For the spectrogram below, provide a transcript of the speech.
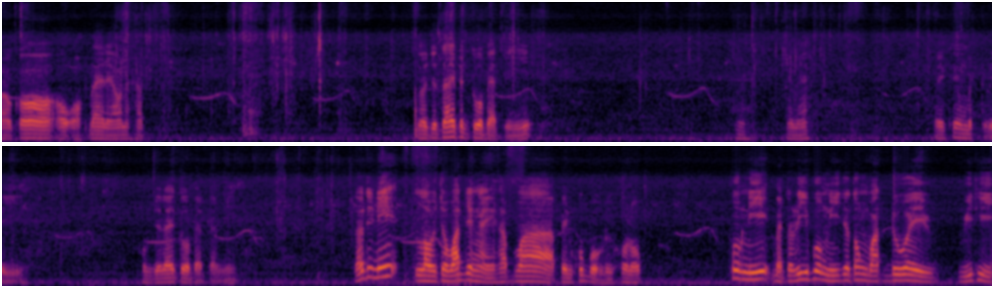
เราก็เอาออกได้แล้วนะครับ เราจะได้เป็นตัวแบตอย่างนี้ เห็นไหมใช้เครื่องแบตเตอรี่ ผมจะได้ตัวแบตแบบนี้ แล้วทีนี้เราจะวัดยังไงครับว่าเป็นขั้วบวกหรือขั้วลบ พวกนี้แบตเตอรี่พวกนี้จะต้องวัดด้วยวิธี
